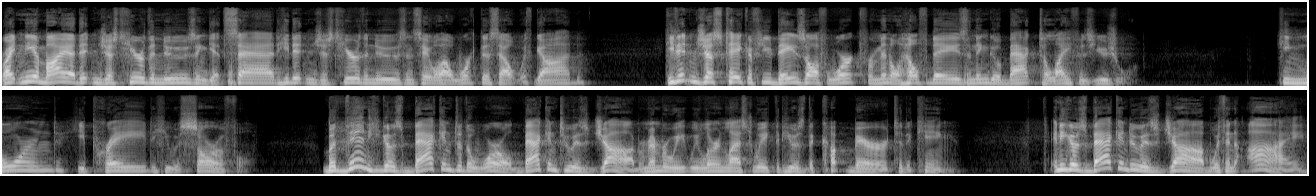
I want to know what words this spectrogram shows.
Right? Nehemiah didn't just hear the news and get sad. He didn't just hear the news and say, Well, I'll work this out with God. He didn't just take a few days off work for mental health days and then go back to life as usual. He mourned, he prayed, he was sorrowful. But then he goes back into the world, back into his job. Remember, we, we learned last week that he was the cupbearer to the king. And he goes back into his job with an eye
